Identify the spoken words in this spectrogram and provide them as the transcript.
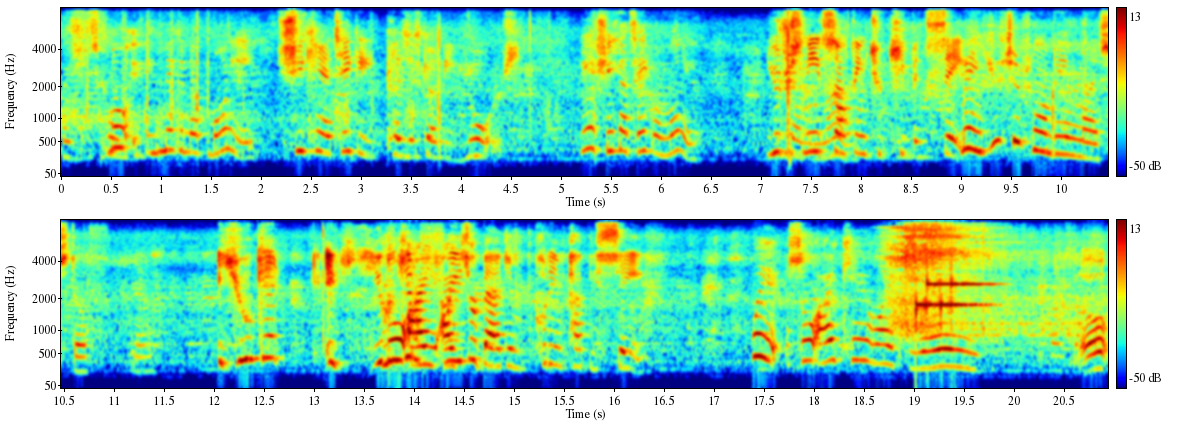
Cause she's No, if you make enough money, she can't take it because it's gonna be yours. Yeah, she can take my money. You just need something to keep it safe. Man, YouTube's gonna be in my stuff now. You get if you No, can get a I- I- freezer bag and put it in Pappy's safe. Wait, so I can't like really. Oh,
